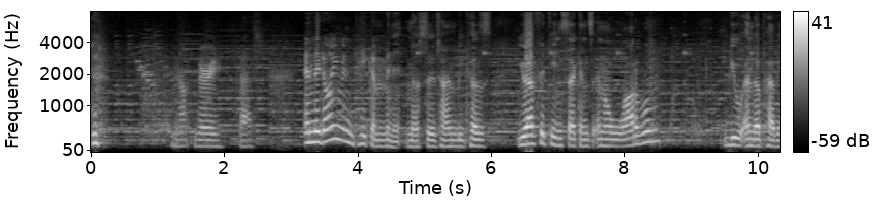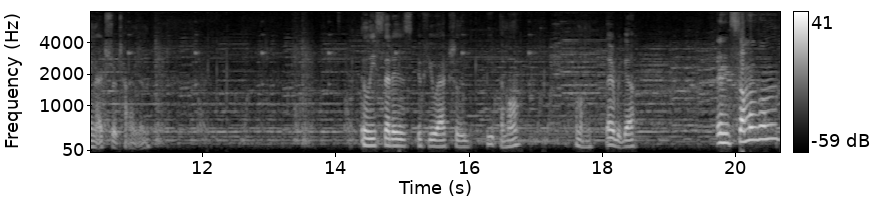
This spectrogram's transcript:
Not very fast. And they don't even take a minute most of the time because you have 15 seconds, and a lot of them you end up having extra time in. At least that is if you actually beat them all. Come on, there we go. And some of them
